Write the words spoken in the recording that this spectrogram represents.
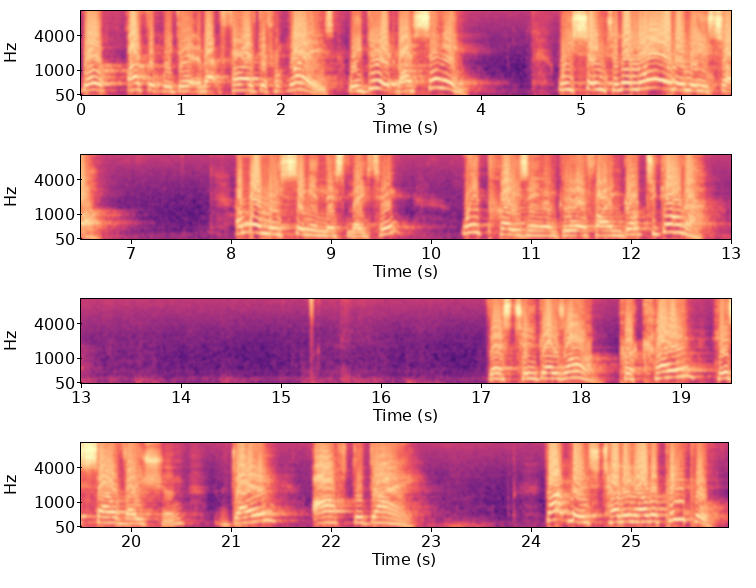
Well, I think we do it in about five different ways. We do it by singing. We sing to the Lord a new song. And when we sing in this meeting, we're praising and glorifying God together. Verse 2 goes on proclaim his salvation day after day. That means telling other people.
